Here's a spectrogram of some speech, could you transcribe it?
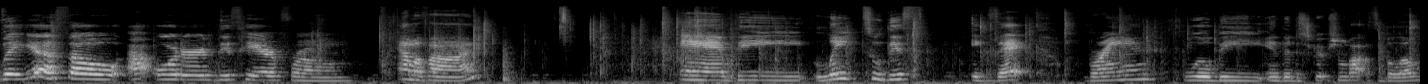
But yeah, so I ordered this hair from Amazon. And the link to this exact brand will be in the description box below.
